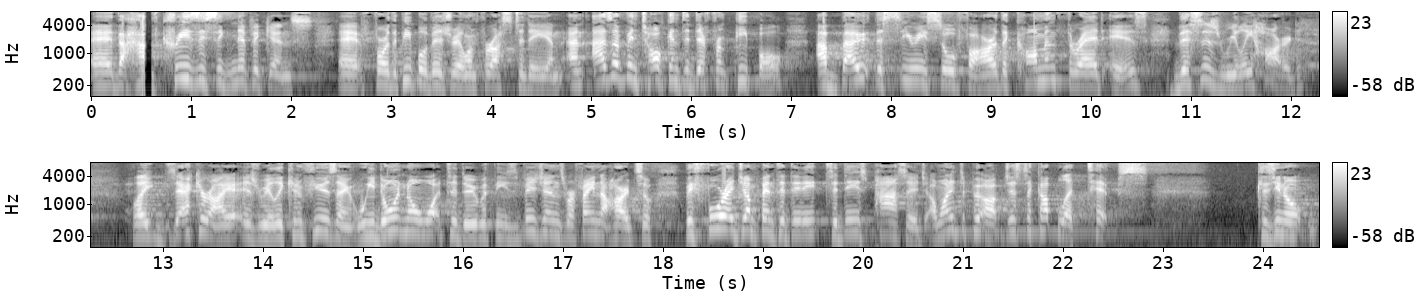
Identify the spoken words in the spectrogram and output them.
uh, that have crazy significance uh, for the people of Israel and for us today. And, and as I've been talking to different people about the series so far, the common thread is this is really hard. Like, Zechariah is really confusing. We don't know what to do with these visions. We're finding it hard. So, before I jump into today's passage, I wanted to put up just a couple of tips. Because, you know,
